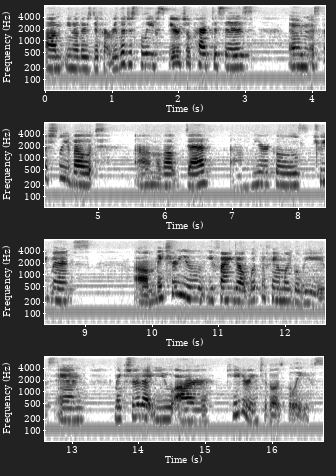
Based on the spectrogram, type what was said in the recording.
um, you know, there's different religious beliefs, spiritual practices, and especially about um, about death, um, miracles, treatments. Um, make sure you you find out what the family believes and make sure that you are catering to those beliefs.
